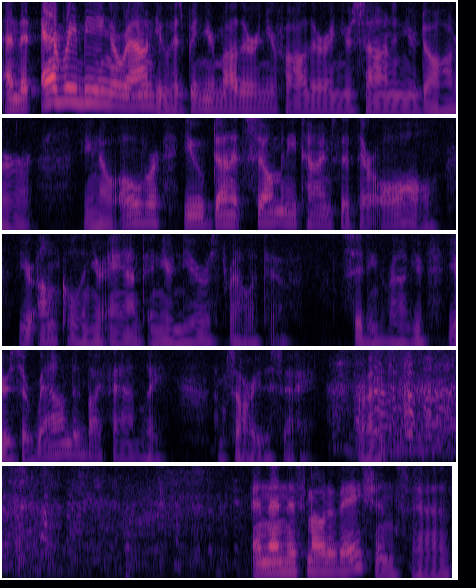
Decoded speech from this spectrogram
And that every being around you has been your mother and your father and your son and your daughter, you know, over. You've done it so many times that they're all your uncle and your aunt and your nearest relative sitting around you. You're surrounded by family, I'm sorry to say, right? And then this motivation says,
